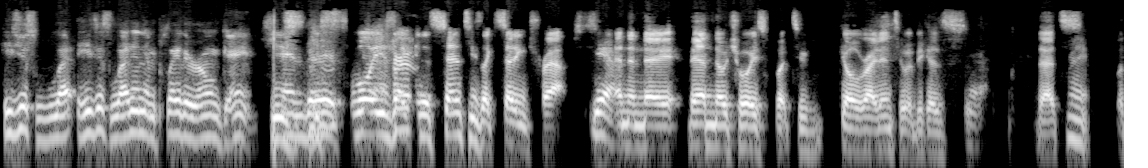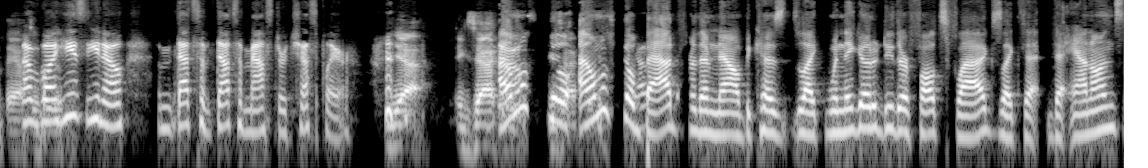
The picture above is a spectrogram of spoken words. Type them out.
He's just let he's just letting them play their own game. He's, And he's well, he's like in a sense he's like setting traps. Yeah. And then they they had no choice but to go right into it because Yeah. That's Right. what they have Uh, to well, do. he's you know um, that's a that's a master chess player. yeah, exactly. I almost feel Exactly. I almost feel bad for them now because like when they go to do their false flags, like the the anons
